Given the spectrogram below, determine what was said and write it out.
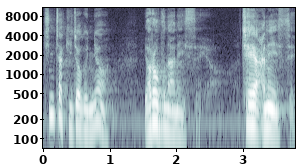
진짜 기적은요. 여러분 안에 있어요. 제 안에 있어요.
